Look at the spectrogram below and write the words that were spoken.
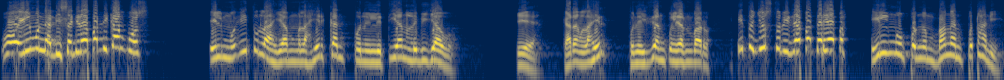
Wah ilmu tidak bisa didapat di kampus. Ilmu itulah yang melahirkan penelitian lebih jauh. Iya. Kadang lahir penelitian-penelitian baru. Itu justru didapat dari apa? Ilmu pengembangan petani.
